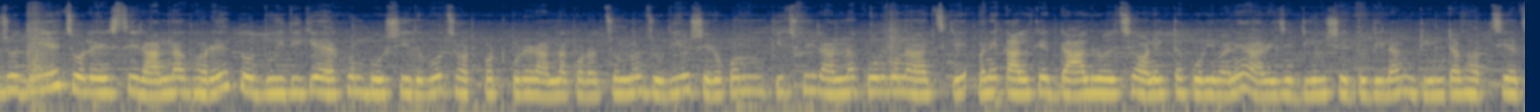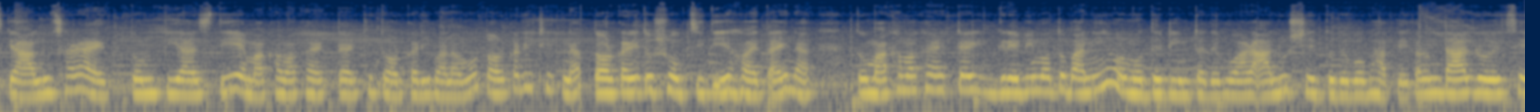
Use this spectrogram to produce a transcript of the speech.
পুজো দিয়ে চলে এসেছি রান্নাঘরে। তো দুই দিকে এখন বসিয়ে দেবো ঝটপট করে রান্না করার জন্য। যদিও সেরকম কিছুই রান্না করব না আজকে। মানে কালকে ডাল রয়েছে অনেকটা পরিমাণে। আর এই যে ডিম সেদ্ধ দিলাম, ডিমটা ভাবছি আজকে আলু ছাড়া একদম পেঁয়াজ দিয়ে মাখা মাখা একটা আর কি তরকারি বানাবো। তরকারি ঠিক না, তরকারি তো সবজি দিয়ে হয়, তাই না? তো মাখা মাখা একটা গ্রেভি মতো বানিয়ে ওর মধ্যে ডিমটা দেবো। আর আলু সেদ্ধ দেবো ভাতে, কারণ ডাল রয়েছে।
